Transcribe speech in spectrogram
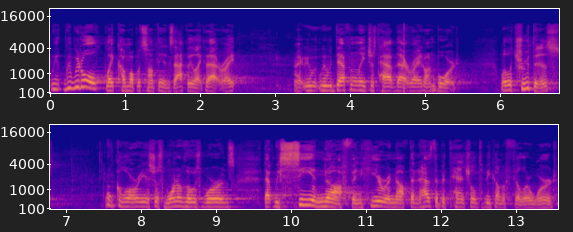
we, we would all like come up with something exactly like that, right? Right? We, we would definitely just have that right on board. Well, the truth is, glory is just one of those words that we see enough and hear enough that it has the potential to become a filler word.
